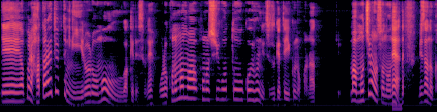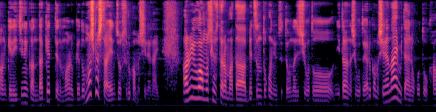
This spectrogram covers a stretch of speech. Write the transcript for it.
でやっぱり働いていく時にいろいろ思うわけですよね。俺このままこの仕事をこういう風に続けていくのかなってまあもちろんそのね、ビザの関係で1年間だけっていうのもあるけど、もしかしたら延長するかもしれない。あるいはもしかしたらまた別のとこに移って同じ仕事、似たような仕事をやるかもしれないみたいなことを考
